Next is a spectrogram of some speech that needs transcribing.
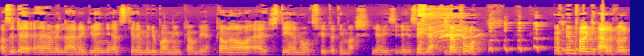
Alltså det här med lärargrejen, jag älskar det men det är bara min plan B. Plan A är stenhårt flytta till Mars. Jag är så, jag är så jäkla på. Nu bara garvar.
